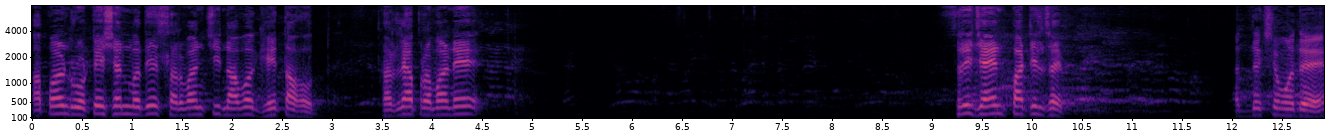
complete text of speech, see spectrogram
आपण रोटेशनमध्ये सर्वांची नावं घेत आहोत. ठरल्याप्रमाणे श्री जयंत पाटील साहेब. अध्यक्ष महोदय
